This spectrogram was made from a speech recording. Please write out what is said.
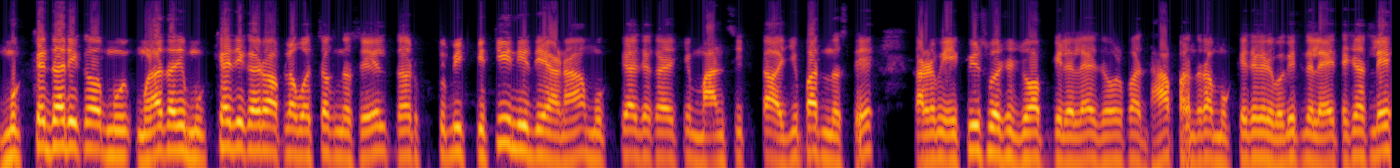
मुख्याधिकारी मु- मुळात आधी आपला वचक नसेल तर तुम्ही किती निधी आणा? मुख्याधिकाऱ्याची मानसिकता अजिबात नसते. कारण मी एकवीस वर्ष जॉब केलेला आहे. जवळपास दहा पंधरा मुख्याधिकारी बघितलेले आहे त्याच्यातले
